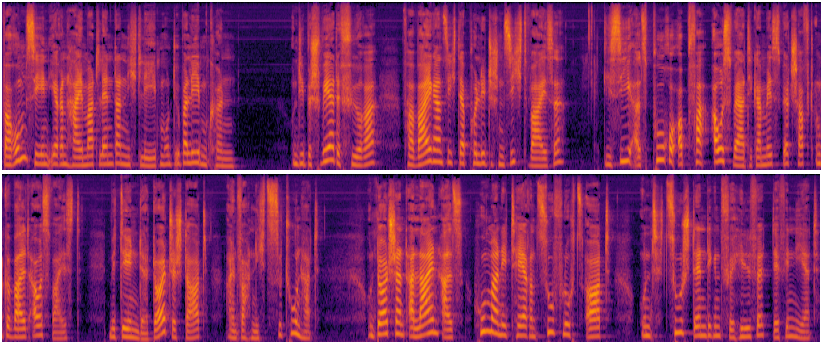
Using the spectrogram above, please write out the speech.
warum sie in ihren Heimatländern nicht leben und überleben können. Und die Beschwerdeführer verweigern sich der politischen Sichtweise, die sie als pure Opfer auswärtiger Misswirtschaft und Gewalt ausweist, mit denen der deutsche Staat einfach nichts zu tun hat und Deutschland allein als humanitären Zufluchtsort und Zuständigen für Hilfe definiert.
